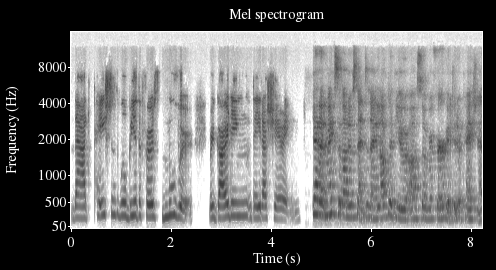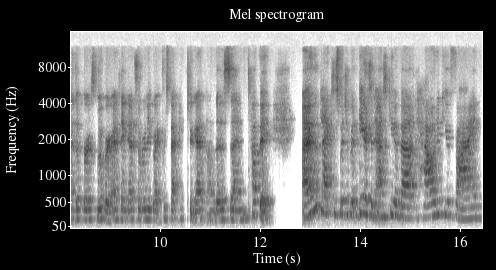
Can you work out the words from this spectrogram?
that patients will be the first mover regarding data sharing. Yeah, that makes a lot of sense. And I love that you also refer here to the patient as the first mover. I think that's a really great perspective to get on this um, topic. I would like to switch a bit gears and ask you about how did you find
